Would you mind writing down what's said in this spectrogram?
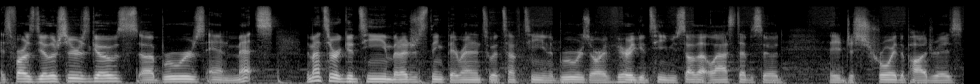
as far as the other series goes, uh, Brewers and Mets. The Mets are a good team, but I just think they ran into a tough team. The Brewers are a very good team. You saw that last episode; they destroyed the Padres.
